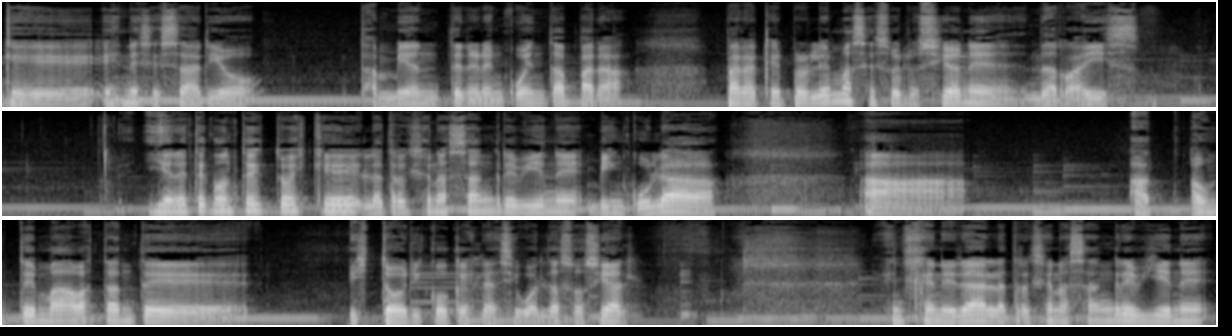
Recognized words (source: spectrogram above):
que es necesario también tener en cuenta para para que el problema se solucione de raíz. Y en este contexto es que la atracción a sangre viene vinculada a, a, un tema bastante histórico que es la desigualdad social. En general la atracción a sangre viene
